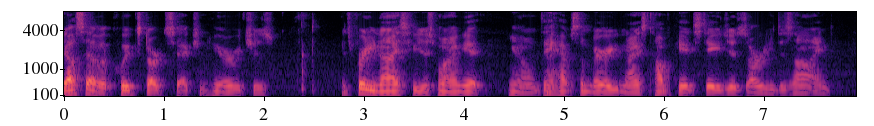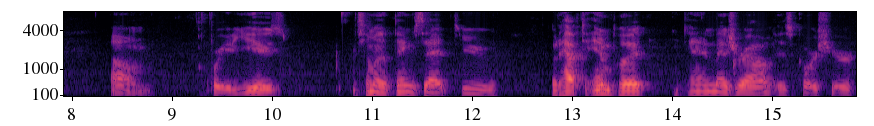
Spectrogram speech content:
They also have a quick start section here, which is it's pretty nice if you just want to get, you know, they have some very nice complicated stages already designed um, for you to use. Some of the things that you would have to input and measure out is, of course, your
